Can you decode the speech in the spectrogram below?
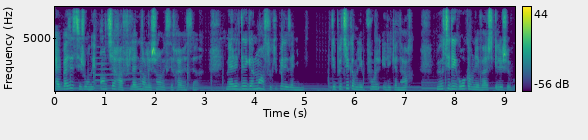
Elle passait ses journées entières à flâner dans les champs avec ses frères et sœurs, mais elle aidait également à s'occuper des animaux des petits comme les poules et les canards, mais aussi des gros comme les vaches et les chevaux.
